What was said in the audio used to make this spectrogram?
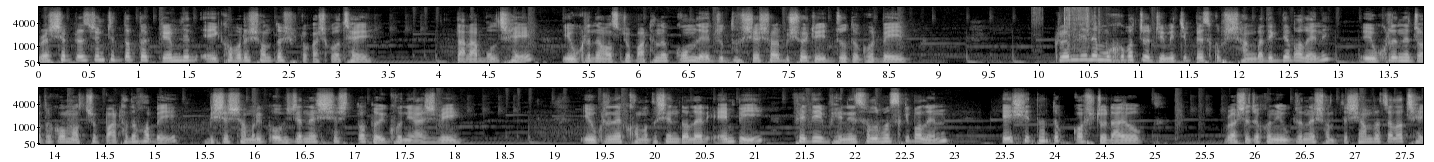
রাশিয়ার প্রেসিডেন্টের দপ্তর ক্রেমলিন এই খবরে সন্তোষ প্রকাশ করেছে। তারা বলছে, ইউক্রেনে অস্ত্র পাঠানো কমলে যুদ্ধ শেষ হওয়ার বিষয়টি দ্রুত ঘটবে। ক্রেমলিনের মুখপাত্র ডিমিট্রি পেসকপ সাংবাদিকদের বলেন, ইউক্রেনে যত কম অস্ত্র পাঠানো হবে, বিশ্বের সামরিক অভিযানের শেষ ততই ঘনিয়ে আসবে। ইউক্রেনের ক্ষমতাসীন দলের এমপি ফেদি ভেনিসলভস্কি বলেন, এই সিদ্ধান্ত কষ্টদায়ক। রাশিয়া যখন ইউক্রেনের সন্ত্রাসী হামলা চালাচ্ছে,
